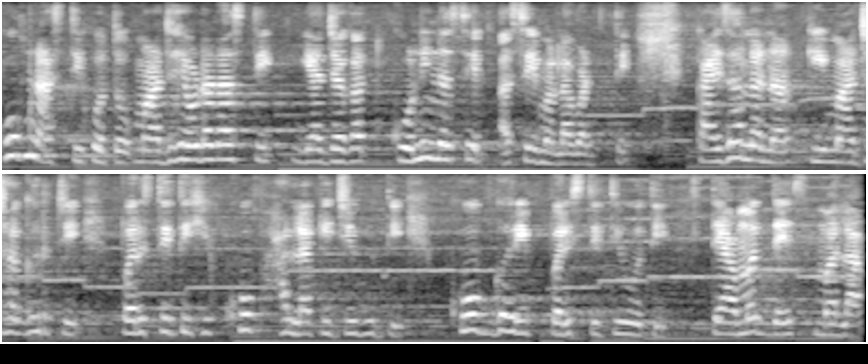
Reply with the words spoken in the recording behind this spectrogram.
खूप नास्तिक होतो. माझ्या एवढा नास्तिक या जगात कोणी नसेल असे मला वाटते. काय झालं ना की माझ्या घरची परिस्थिती ही खूप हालाकीची होती. खूप गरीब परिस्थिती होती. त्यामध्येच मला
